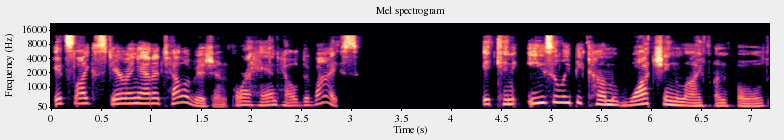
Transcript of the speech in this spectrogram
it's like staring at a television or a handheld device. It can easily become watching life unfold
